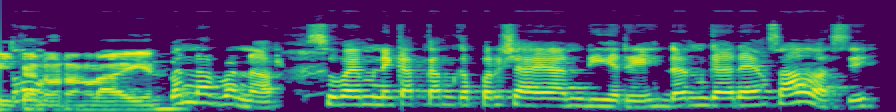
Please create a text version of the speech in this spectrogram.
merugikan orang lain benar-benar supaya meningkatkan kepercayaan diri dan nggak ada yang salah sih.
